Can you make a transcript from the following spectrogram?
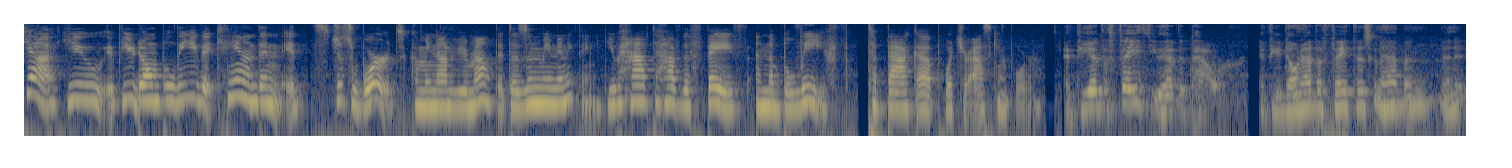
yeah, you if you don't believe it can, then it's just words coming out of your mouth. It doesn't mean anything. You have to have the faith and the belief to back up what you're asking for. If you have the faith, you have the power. If you don't have the faith that's going to happen, then it,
